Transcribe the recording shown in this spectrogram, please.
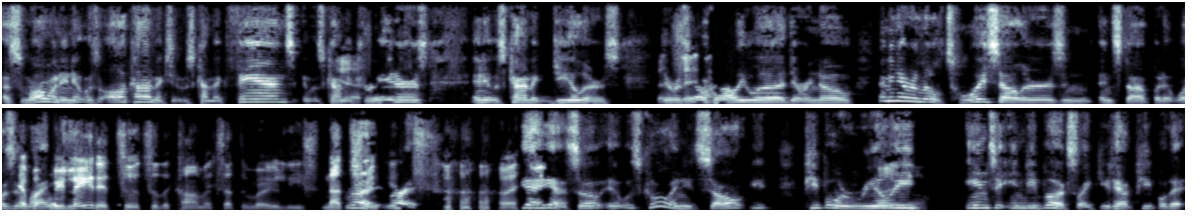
a small one, and it was all comics. It was comic fans, it was comic Yes. creators, and it was comic dealers. There was it. no Hollywood. There were no, I mean, there were little toy sellers and, and stuff, but it wasn't Yeah, like, but related to to the comics at the very least, not Right, trinkets. Right. yeah, yeah. So it was cool. And you'd sell, you, people were really into indie books. Like you'd have people that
